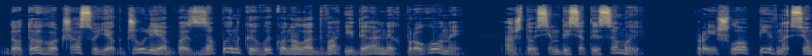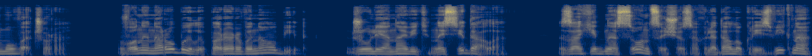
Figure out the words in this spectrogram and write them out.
До того часу, як Джулія без запинки виконала два ідеальних прогони аж до 77, прийшло пів на сьому вечора. Вони не робили перерви на обід. Джулія навіть не сідала. Західне сонце, що заглядало крізь вікна,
